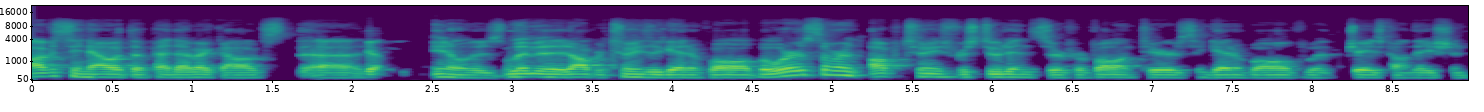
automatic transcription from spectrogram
obviously now with the pandemic, Alex, uh, you know, there's limited opportunities to get involved. But what are some opportunities for students or for volunteers to get involved with Jays Foundation?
